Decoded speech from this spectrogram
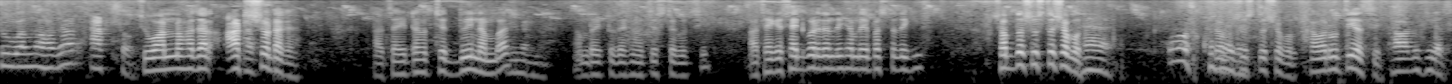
চুয়ান্ন হাজার আটশো। চুয়ান্ন হাজার আটশো টাকা। আচ্ছা এটা হচ্ছে দুই নাম্বার। আমরা একটু দেখানোর চেষ্টা করছি। আচ্ছা একে সাইড করে দেন দেখি আমরা এই পাশটা দেখি। শব্দ সুস্থ সবল। হ্যাঁ কোনো খুব সব সুস্থ সবল। খাওয়ার রুচি আছে। খাওয়ার বেশি আছে।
